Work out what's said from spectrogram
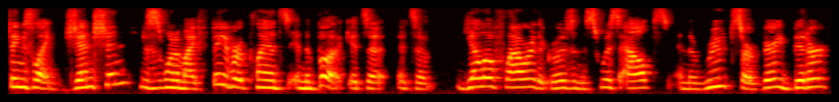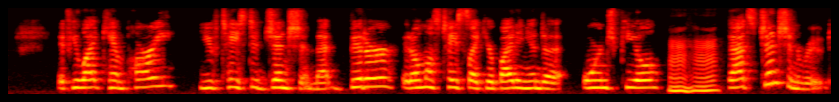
things like gentian. This is one of my favorite plants in the book. It's a it's a yellow flower that grows in the Swiss Alps, and the roots are very bitter. If you like Campari, you've tasted gentian. That bitter, it almost tastes like you're biting into orange peel. Mm-hmm. That's gentian root,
